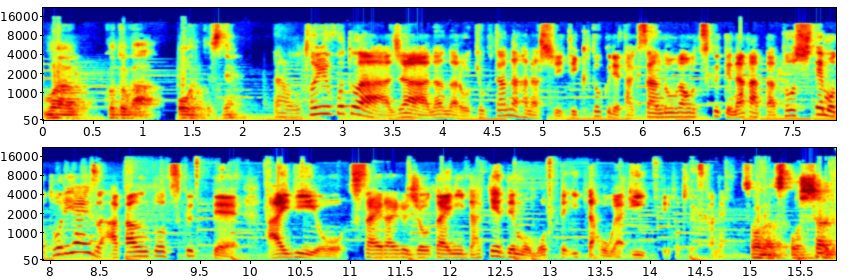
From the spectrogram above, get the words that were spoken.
もらうことが多いんですね。なるほど。ということは、じゃあ、なんだろう、極端な話、TikTok でたくさん動画を作ってなかったとしても、とりあえずアカウントを作って、ID を伝えられる状態にだけでも持っていった方がいいっていうことですかね。そうなんです。おっしゃる通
